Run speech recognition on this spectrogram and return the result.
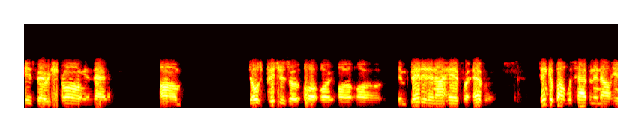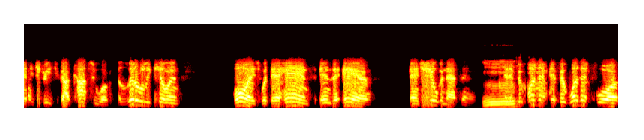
is very strong, and that um, pictures are, are, are, are, are embedded in our head forever. Think about what's happening out here in the streets. You got cops who are literally killing boys with their hands in the air and shooting that thing. Mm-hmm. And if it wasn't if it wasn't for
